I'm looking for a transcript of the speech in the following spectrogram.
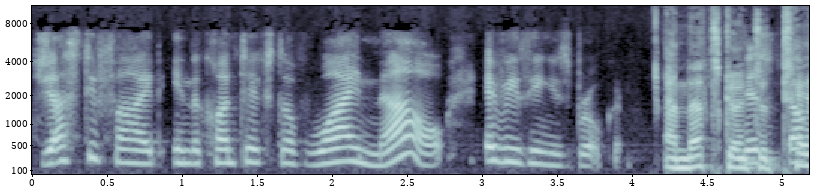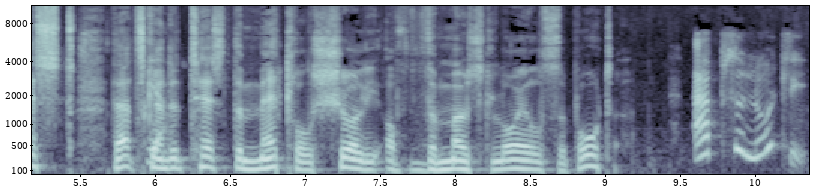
justified in the context of why now everything is broken. And that's going There's to test that's going yeah. to test the mettle surely of the most loyal supporter. Absolutely.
